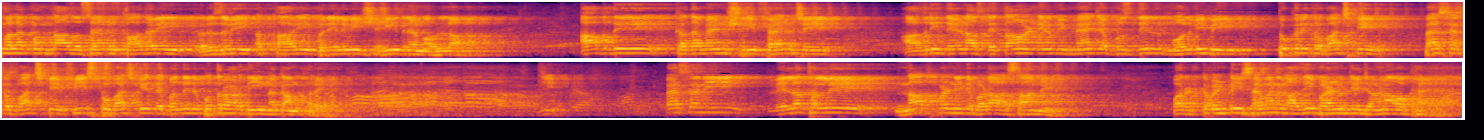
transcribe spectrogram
मलक मुमताज़ हुसैन कादरी रजवी अतारी बरेलवी शहीद रह मोहल्ला आप दे कदमैन शरीफैन चे हाजरी देने ताने भी मैं जब बुजदिल मौलवी भी टुकरे तो बच के पैसे तो बच के फ़ीस तो बच के बंदे ने पुत्रा दीन ना काम करे जी पैसा नहीं वेला थले नाथ पढ़नी तो बड़ा आसान है पर 27 गाजी बन के जाना औखा है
